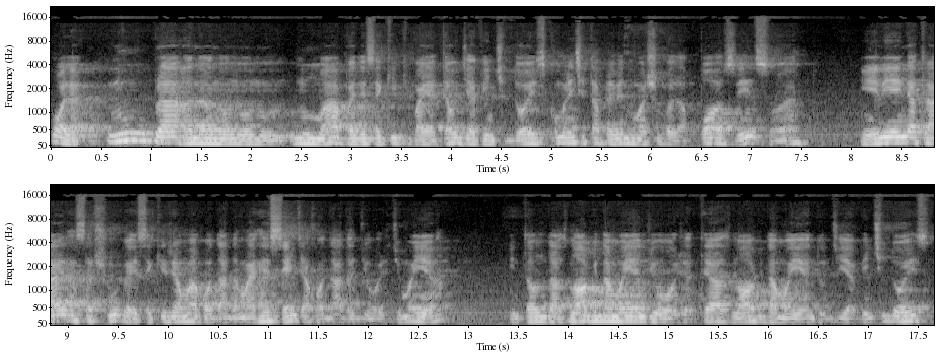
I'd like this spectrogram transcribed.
Olha, no, pra, no, no, no, no mapa desse aqui, que vai até o dia 22, como a gente está prevendo uma chuva após isso, né? E ele ainda traz essa chuva, esse aqui já é uma rodada mais recente, a rodada de hoje de manhã. Então, das 9 da manhã de hoje até as 9 da manhã do dia 22,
